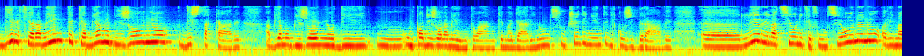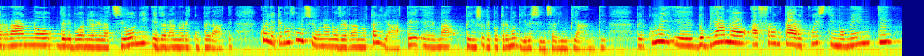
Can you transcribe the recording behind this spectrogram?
dire chiaramente che abbiamo bisogno di staccare, abbiamo bisogno di mh, mm, un po' di isolamento anche magari, non succede niente di così grave. Eh, le relazioni che funzionano rimarranno delle buone relazioni e verranno recuperate, quelle che non funzionano verranno tagliate, eh, ma penso che potremo dire senza rimpianti. Per cui eh, dobbiamo affrontare questi momenti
